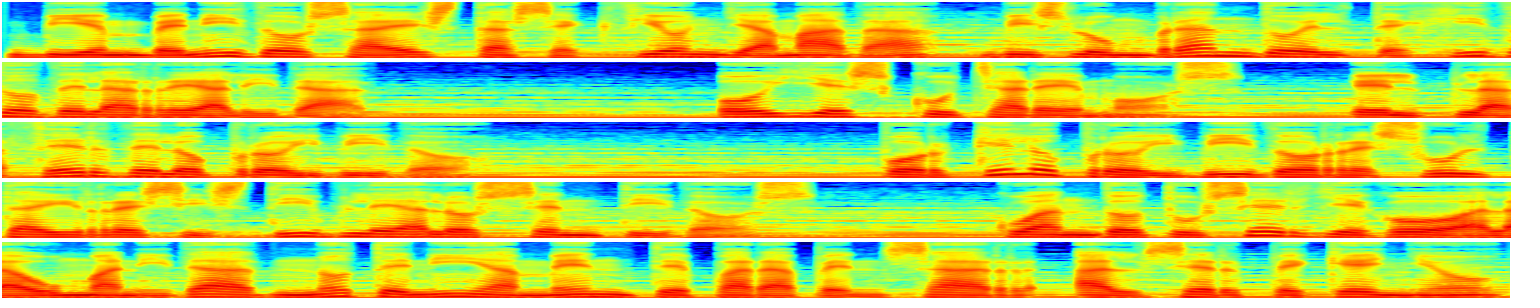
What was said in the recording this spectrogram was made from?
Bienvenidos a esta sección llamada Vislumbrando el tejido de la realidad. Hoy escucharemos El placer de lo prohibido. ¿Por qué lo prohibido resulta irresistible a los sentidos? Cuando tu ser llegó a la humanidad no tenía mente para pensar, al ser pequeño,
